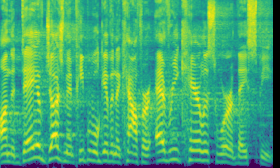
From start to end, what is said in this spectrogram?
on the day of judgment, people will give an account for every careless word they speak.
